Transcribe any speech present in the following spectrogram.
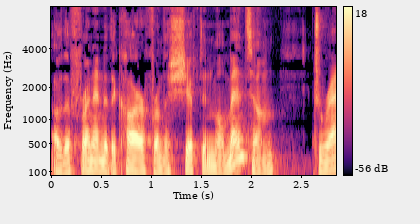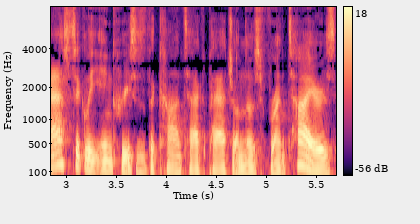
of the front end of the car from the shift in momentum drastically increases the contact patch on those front tires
